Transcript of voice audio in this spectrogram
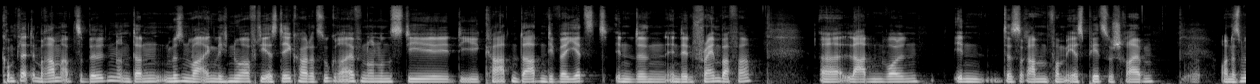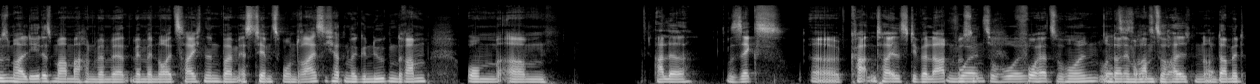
komplett im RAM abzubilden und dann müssen wir eigentlich nur auf die SD-Karte zugreifen und uns die, die Kartendaten, die wir jetzt in den, in den Frame-Buffer äh, laden wollen, in das RAM vom ESP zu schreiben. Ja. Und das müssen wir halt jedes Mal machen, wenn wir, wenn wir neu zeichnen. Beim STM32 hatten wir genügend RAM, um ähm, alle sechs äh, Kartenteils, die wir laden vorher müssen, zu vorher zu holen und, und dann im RAM zu halten. Ja. Und damit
